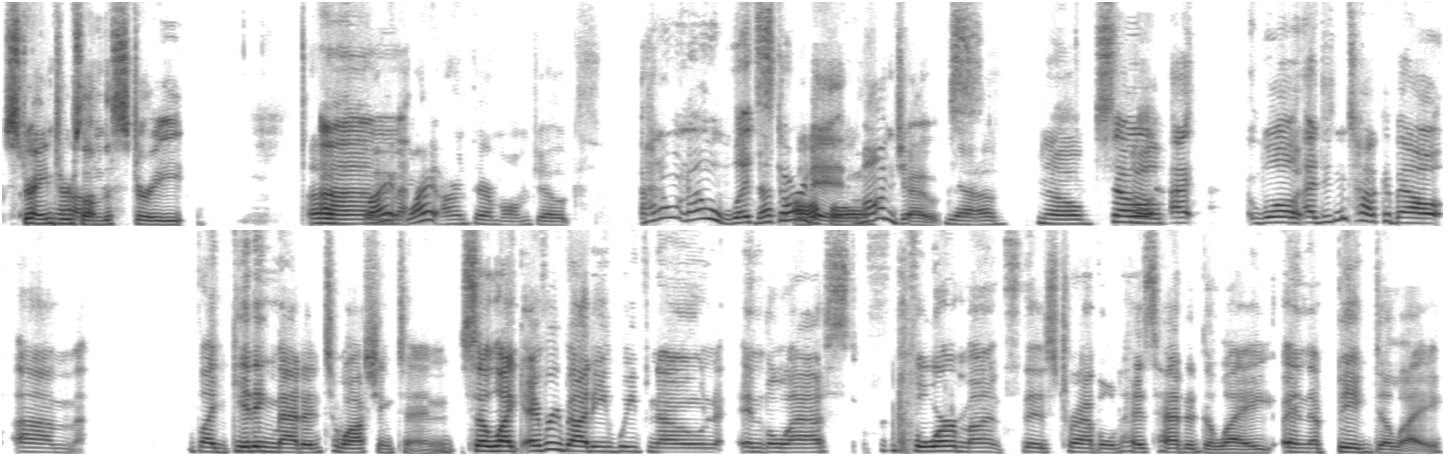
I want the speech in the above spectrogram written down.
strangers Yeah. on the street. Uh, why Um, why aren't there mom jokes? I don't know. Let's That's start awful. it. Mom jokes. Yeah. No. So I well, What- I didn't talk about um like getting Madden into Washington. So like everybody we've known in the last four months that has traveled has had a delay and a big delay.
